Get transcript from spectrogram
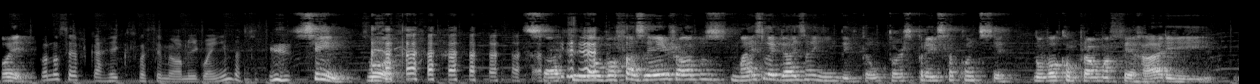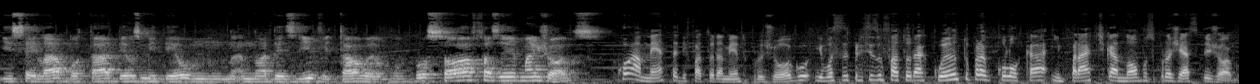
Oi. Quando você ficar rico, você vai ser meu amigo ainda? Sim, vou. Só que eu vou fazer jogos mais legais ainda, então torço para isso acontecer. Não vou comprar uma Ferrari e sei lá, botar Deus me deu no adesivo e tal. Eu vou só fazer mais jogos qual é a meta de faturamento para o jogo e vocês precisam faturar quanto para colocar em prática novos projetos de jogos?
